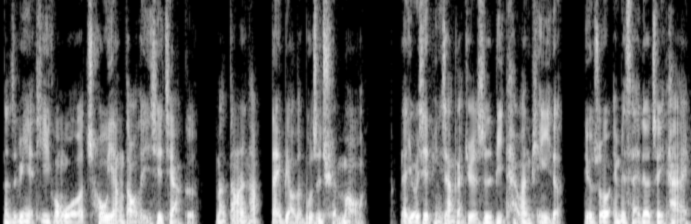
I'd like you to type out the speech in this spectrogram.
那这边也提供我抽样到的一些价格。那当然它代表的不是全貌啊。那有一些品相感觉是比台湾便宜的，例如说 MSI 的这一台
